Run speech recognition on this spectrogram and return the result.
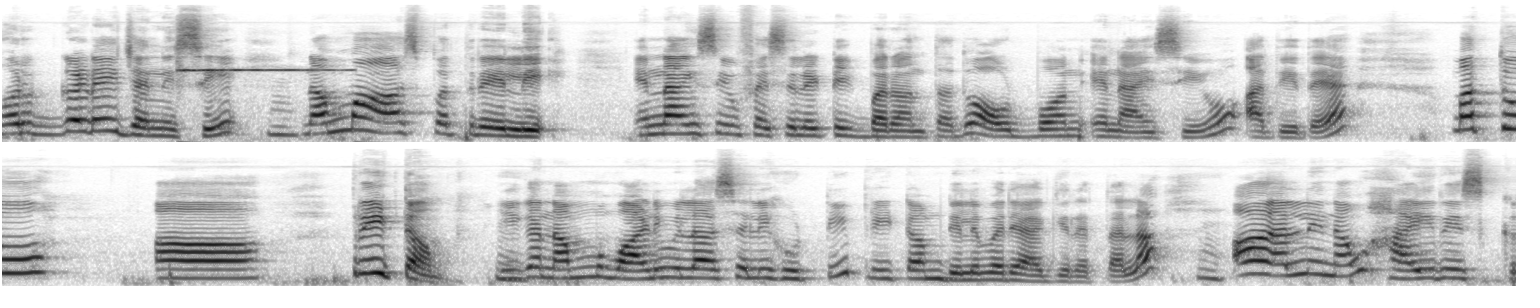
ಹೊರಗಡೆ ಜನಿಸಿ ನಮ್ಮ ಆಸ್ಪತ್ರೆಯಲ್ಲಿ ಎನ್ ಐ ಸಿ ಯು ಫೆಸಿಲಿಟಿಗೆ ಬರೋವಂಥದ್ದು outborn N I C U ಅದಿದೆ. ಮತ್ತು ಪ್ರೀಟರ್ಮ್ ಈಗ ನಮ್ಮ ವಾಣಿ ವಿಲಾಸಲ್ಲಿ ಹುಟ್ಟಿ ಪ್ರೀಟರ್ಮ್ ಡೆಲಿವರಿ ಆಗಿರುತ್ತಲ್ಲ ಅಲ್ಲಿ ನಾವು high risk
